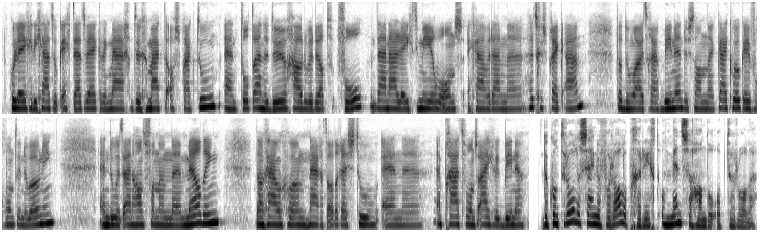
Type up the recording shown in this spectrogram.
De collega die gaat ook echt daadwerkelijk naar de gemaakte afspraak toe. En tot aan de deur houden we dat vol. Daarna legitimeren we ons en gaan we dan uh, het gesprek aan. Dat doen we uiteraard binnen. Dus dan uh, kijken we ook even rond in de woning. En doen we het aan de hand van een melding. Dan gaan we gewoon naar het adres toe en, en praten we ons eigenlijk binnen. De controles zijn er vooral op gericht om mensenhandel op te rollen.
